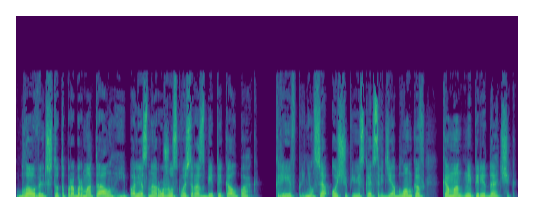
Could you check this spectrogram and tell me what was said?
Блоувельд что-то пробормотал и полез наружу сквозь разбитый колпак. Крив принялся ощупью искать среди обломков командный передатчик.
